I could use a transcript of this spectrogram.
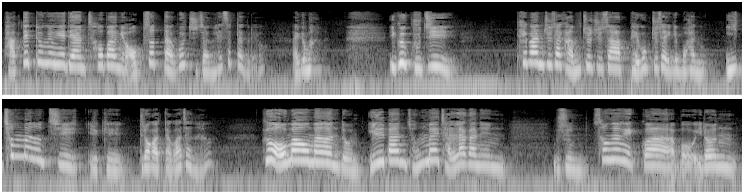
박 대통령에 대한 처방이 없었다고 주장을 했었다 그래요. 아, 이거 뭐, 이걸 굳이 태반 주사, 감초 주사, 배곡 주사 이게 뭐 한 2천만 원치 이렇게 들어갔다고 하잖아요. 그 어마어마한 돈, 일반 정말 잘 나가는 무슨 성형외과 뭐 이런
